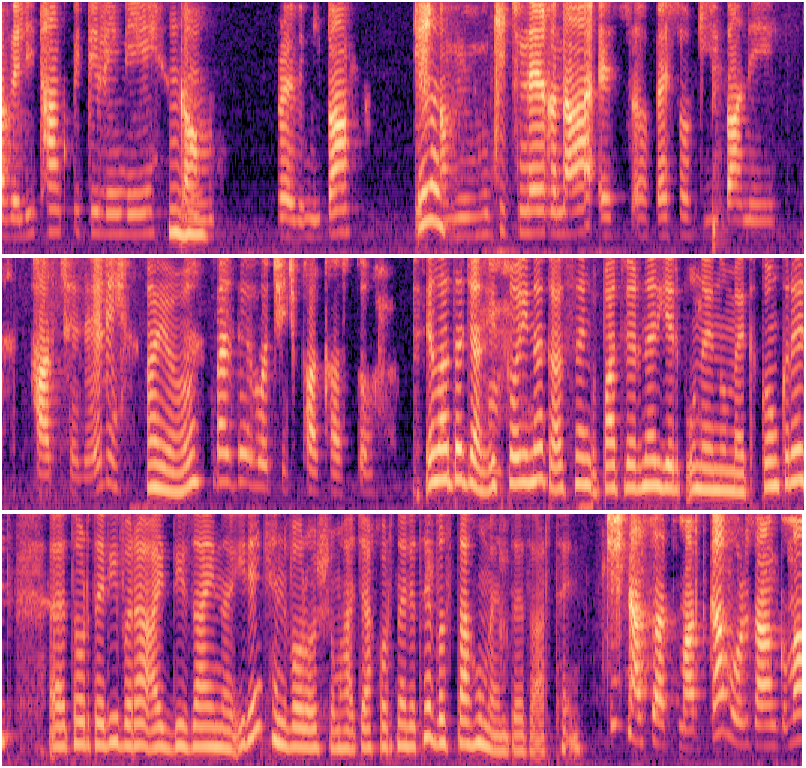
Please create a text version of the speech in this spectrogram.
ավելի թանկ պիտի լինի կամ որևէ մի բան մի քիչ նեղնա այս պեսոկի բանի հարցերը էլի։ Այո։ Բայց դե ոչինչ փակաստո Էլադա ջան, իսկ օրինակ ասենք պատվերներ երբ ունենում եք կոնկրետ տորտերի վրա այդ դիզայնը իրենք են որոշում հաճախորդները թե վստահում են ձեզ արդեն։ Ճիշտն ասած մարդ կա, որ զանգում է,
